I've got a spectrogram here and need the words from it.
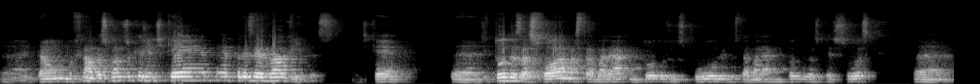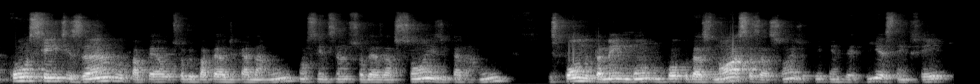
Uh, então, no final das contas, o que a gente quer é preservar vidas. A gente quer, uh, de todas as formas, trabalhar com todos os públicos, trabalhar com todas as pessoas, conscientizando o papel, sobre o papel de cada um, conscientizando sobre as ações de cada um, expondo também um, um pouco das nossas ações, o que a Entrevias tem feito,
